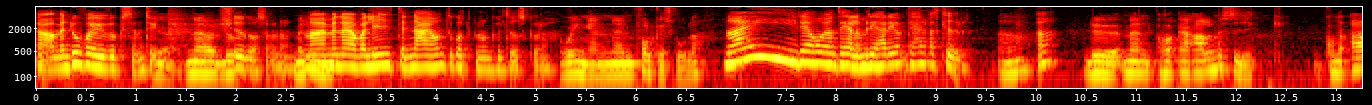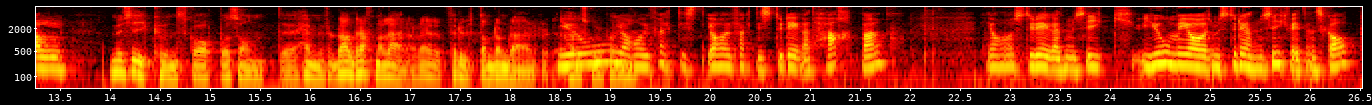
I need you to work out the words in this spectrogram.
Ja, men då var jag ju vuxen typ. Ja, när du, 20-årsåldern. Men nej, in- men när jag var liten, nej jag har inte gått på någon kulturskola. och ingen eh, folkhögskola? Nej, det har jag inte heller, men det hade, jag- det hade varit kul. Ja. Ja. Du, men har- är all musik, kommer all musikkunskap och sånt eh, hemifrån? Du har aldrig haft någon lärare förutom de där Jo, högskolepoängen? jag har ju faktiskt, jag har ju faktiskt studerat harpa. Jag har studerat musik... Jo, men jag har studerat musikvetenskap.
